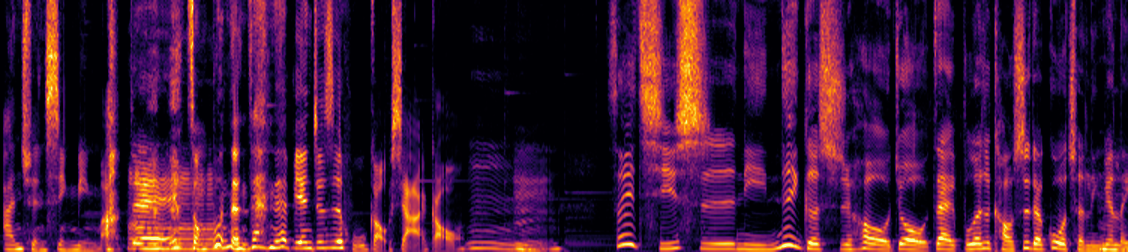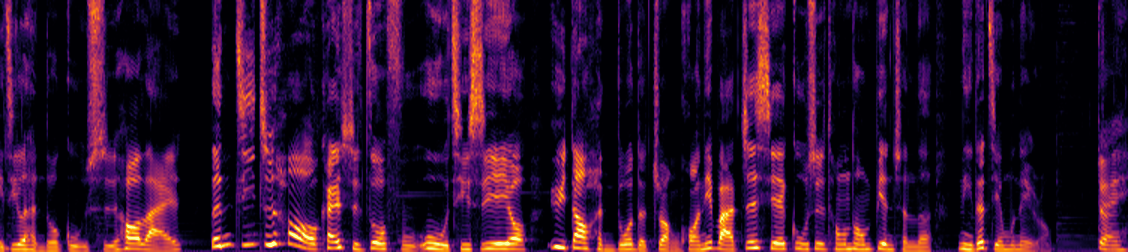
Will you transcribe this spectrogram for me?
安全性命嘛。对总不能在那边就是胡搞瞎搞。嗯嗯。嗯，所以其实你那个时候就在不论是考试的过程里面嗯累积了很多故事，后来登机之后开始做服务，其实也有遇到很多的状况，你把这些故事通通变成了你的节目内容。对，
